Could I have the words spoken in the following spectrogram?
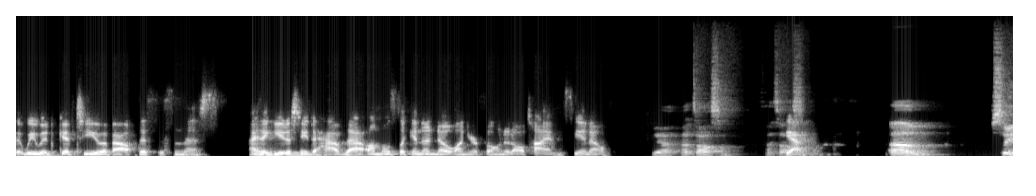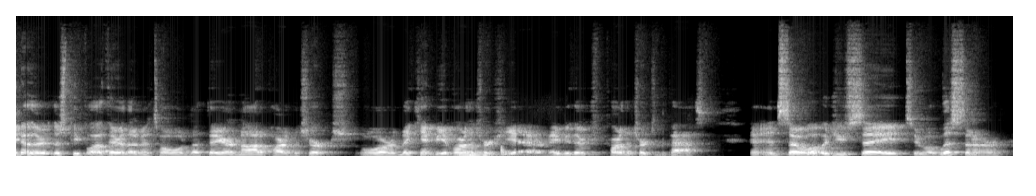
that we would give to you about this, this, and this. I think you just need to have that almost like in a note on your phone at all times, you know? Yeah, that's awesome. That's awesome. Yeah. Um, so you know, there, there's people out there that have been told that they are not a part of the church, or they can't be a part of the church mm-hmm. yet, or maybe they're part of the church of the past. And, and so, what would you say to a listener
